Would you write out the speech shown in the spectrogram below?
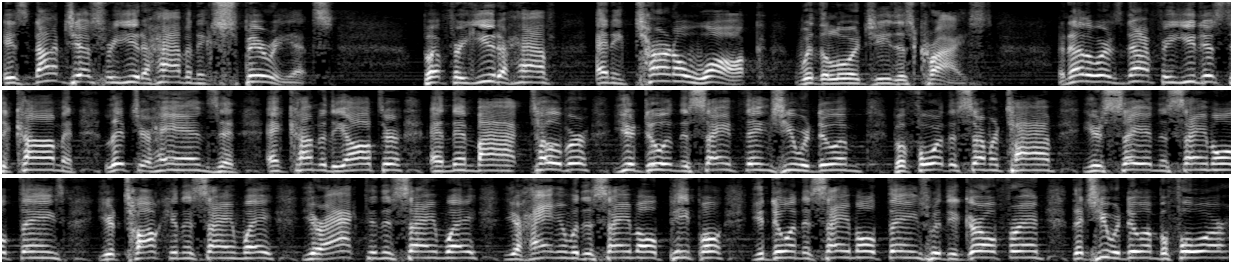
is not just for you to have an experience, but for you to have an eternal walk with the Lord Jesus Christ. In other words, not for you just to come and lift your hands and, and come to the altar, and then by October, you're doing the same things you were doing before the summertime. You're saying the same old things. You're talking the same way. You're acting the same way. You're hanging with the same old people. You're doing the same old things with your girlfriend that you were doing before.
